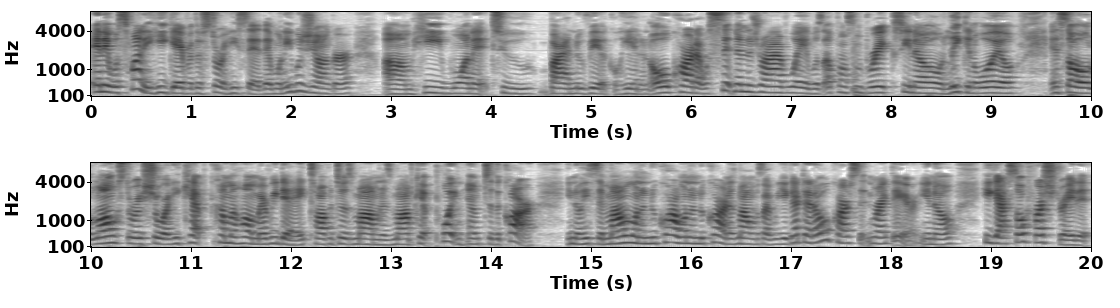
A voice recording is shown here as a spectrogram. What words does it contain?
and it was funny. He gave her the story. He said that when he was younger, um, he wanted to buy a new vehicle. He had an old car that was sitting in the driveway. It was up on some bricks, you know, leaking oil. And so, long story short, he kept coming home every day talking to his mom, and his mom kept pointing him to the car. You know, he said, "Mom, I want a new car. I want a new car." And his mom was like, "Well, you got that old car sitting right there." You know, he got so frustrated,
